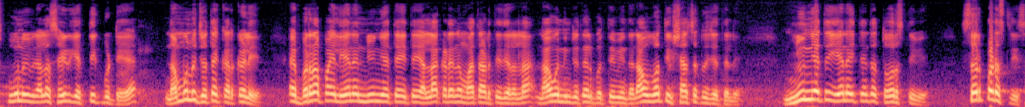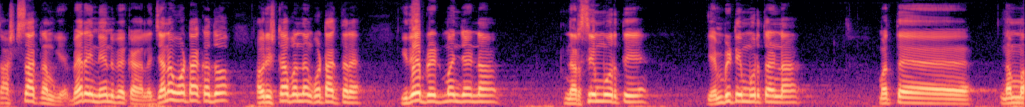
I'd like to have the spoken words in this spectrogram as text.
ಸ್ಪೂನು ಇವನ್ನೆಲ್ಲ ಸೈಡ್ಗೆ ಎತ್ತಿಕ್ಬಿಟ್ಟು ನಮ್ಮನ್ನು ಜೊತೆ ಕರ್ಕೊಳ್ಳಿ. ಏ, ಬರ್ರಪ್ಪ, ಇಲ್ಲಿ ಏನೇನು ನ್ಯೂನ್ಯತೆ ಐತೆ? ಎಲ್ಲ ಕಡೆನೂ ಮಾತಾಡ್ತಿದ್ದೀರಲ್ಲ, ನಾವು ನಿಮ್ಮ ಜೊತೆಲಿ ಬರ್ತೀವಿ ಅಂತ. ನಾವು ಓದ್ತೀವಿ ಶಾಸಕರ ಜೊತೆಲಿ. ನ್ಯೂನ್ಯತೆ ಏನೈತೆ ಅಂತ ತೋರಿಸ್ತೀವಿ. ಸರಿಪಡಿಸ್ಲಿ, ಅಷ್ಟು ಸಾಕು ನಮಗೆ. ಬೇರೆ ಇನ್ನೇನು ಬೇಕಾಗಲ್ಲ. ಜನ ಓಟ್ ಹಾಕೋದು, ಅವ್ರು ಇಷ್ಟ ಬಂದಂಗೆ ಓಟ್ ಹಾಕ್ತಾರೆ. ಇದೇ ಬ್ರೆಡ್ Manjanna, Narasimhamurthy, M B T Murthanna, ಮತ್ತು ನಮ್ಮ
